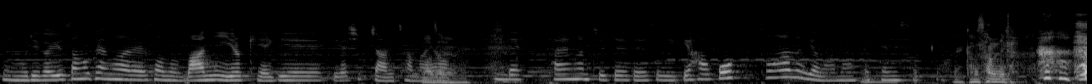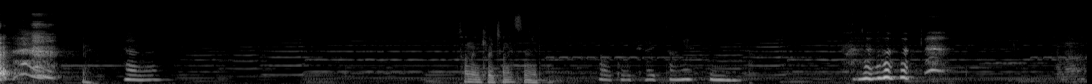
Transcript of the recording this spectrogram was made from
좀 우리가 일상생활에서는 많이 이렇게 얘기하기가 쉽지 않잖아요. 맞아요. 근데 다양한 주제에 대해서 얘기하고 통하는 게 많아서 재밌었어요. 네, 감사합니다. 그러면 저는 결정했습니다. 저도 결정했습니다. 하나,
